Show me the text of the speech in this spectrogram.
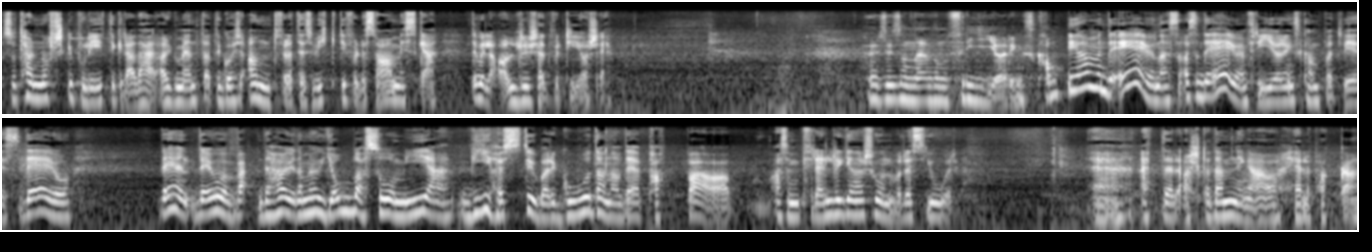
så, tar norske politikere det her argumentet at det går ikke an for at det er så viktig for det samiske. Det ville aldri skjedd for ti år siden. Høres ut som det er en sånn frigjøringskamp. Ja, men det er jo nesten altså, Det er jo en frigjøringskamp på et vis. Det er jo det det jo, det har jo, de har jo jobba så mye. Vi høster jo bare godene av det pappa altså foreldregenerasjonen vår gjorde eh, etter Alta-demninga og hele pakka.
